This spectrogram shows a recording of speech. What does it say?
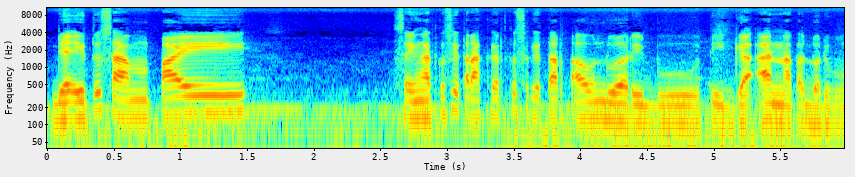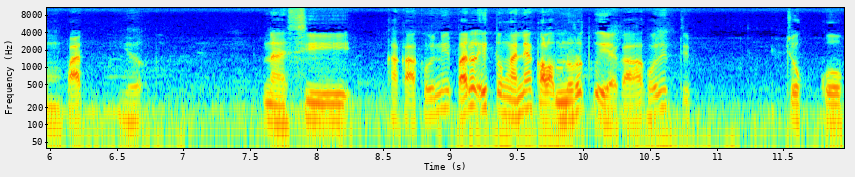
dia itu sampai seingatku sih terakhir tuh sekitar tahun 2003an atau 2004 Yuk. nah si kakakku ini padahal hitungannya kalau menurutku ya kakakku ini tip- cukup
